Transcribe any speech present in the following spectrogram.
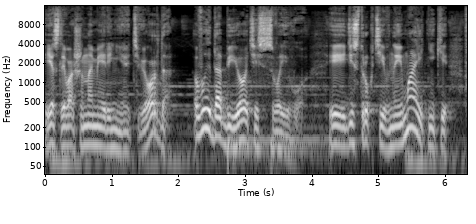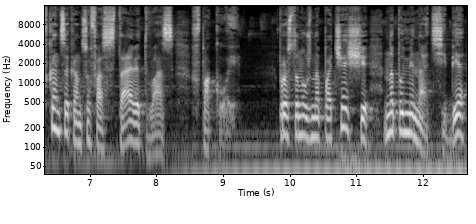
Если ваше намерение твердо, вы добьетесь своего, и деструктивные маятники в конце концов оставят вас в покое. Просто нужно почаще напоминать себе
